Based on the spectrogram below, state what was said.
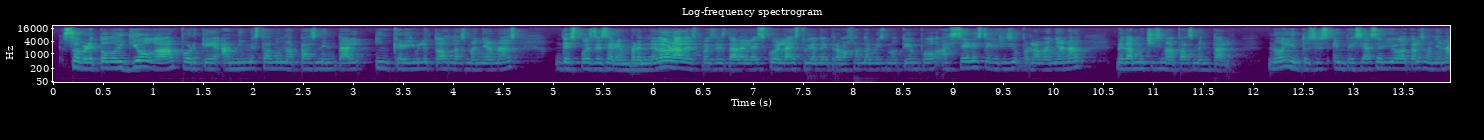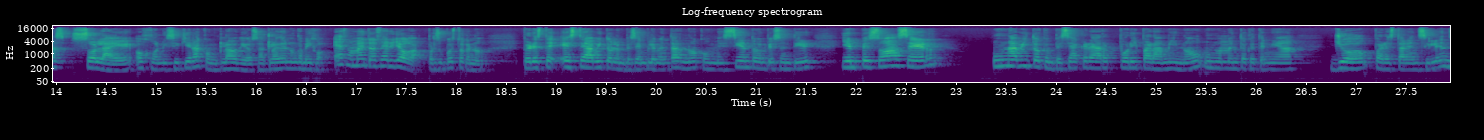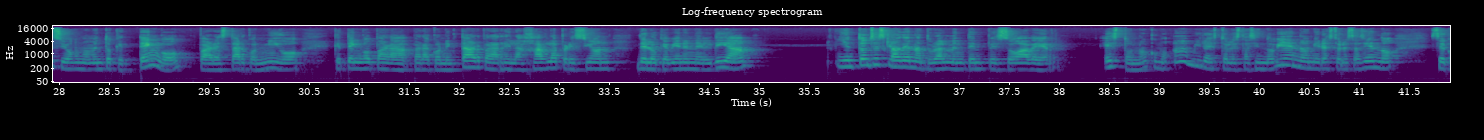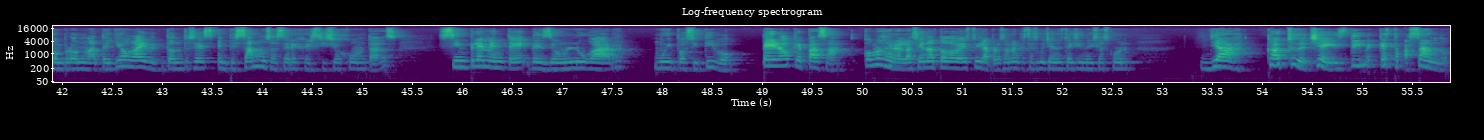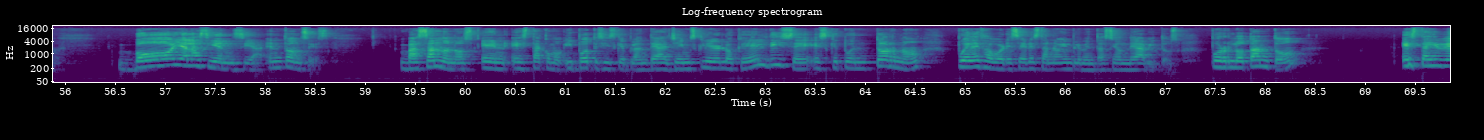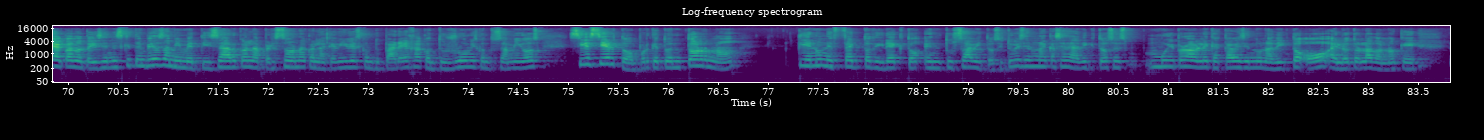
sobre todo yoga, porque a mí me está dando una paz mental increíble todas las mañanas, después de ser emprendedora, después de estar en la escuela estudiando y trabajando al mismo tiempo, hacer este ejercicio por la mañana me da muchísima paz mental. ¿No? Y entonces empecé a hacer yoga todas las mañanas sola, ¿eh? Ojo, ni siquiera con Claudia. O sea, Claudia nunca me dijo, es momento de hacer yoga. Por supuesto que no. Pero este, este hábito lo empecé a implementar, ¿no? Como me siento, me empiezo a sentir. Y empezó a ser un hábito que empecé a crear por y para mí, ¿no? Un momento que tenía yo para estar en silencio, un momento que tengo para estar conmigo, que tengo para, para conectar, para relajar la presión de lo que viene en el día. Y entonces Claudia naturalmente empezó a ver esto, ¿no? Como, ah, mira, esto le está haciendo bien, ah, mira, esto le está haciendo se compró un mate yoga y entonces empezamos a hacer ejercicio juntas, simplemente desde un lugar muy positivo. Pero, ¿qué pasa? ¿Cómo se relaciona todo esto y la persona que está escuchando está diciendo, Isaskun, ya, cut to the chase, dime qué está pasando? Voy a la ciencia. Entonces, basándonos en esta como hipótesis que plantea James Clear, lo que él dice es que tu entorno puede favorecer esta nueva implementación de hábitos. Por lo tanto, esta idea cuando te dicen es que te empiezas a mimetizar con la persona con la que vives, con tu pareja, con tus roomies, con tus amigos, sí es cierto, porque tu entorno tiene un efecto directo en tus hábitos. Si tú vives en una casa de adictos, es muy probable que acabes siendo un adicto o al otro lado, ¿no? Que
